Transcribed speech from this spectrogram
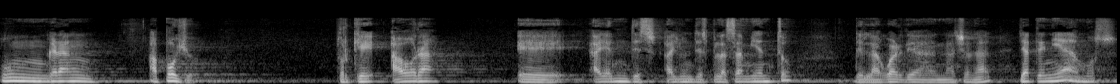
un gran apoyo, porque ahora eh, hay, un hay un desplazamiento de la Guardia Nacional. Ya teníamos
